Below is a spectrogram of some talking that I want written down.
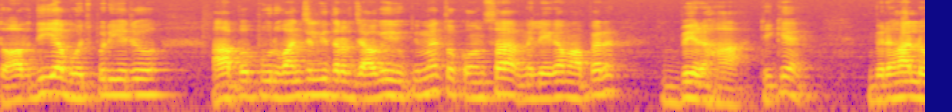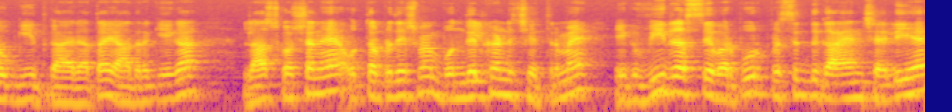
तो अवधि या भोजपुरी ये जो आप पूर्वांचल की तरफ़ जाओगे यूपी में तो कौन सा मिलेगा वहाँ पर? बिरहा, ठीक है? बिरहा लोकगीत गाया जाता है, याद रखिएगा। लास्ट क्वेश्चन है, उत्तर प्रदेश में बुंदेलखंड क्षेत्र में एक वीर रस से भरपूर प्रसिद्ध गायन शैली है,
